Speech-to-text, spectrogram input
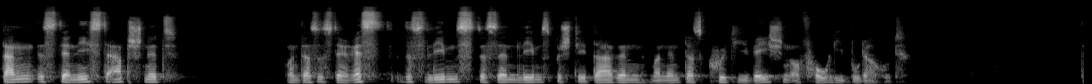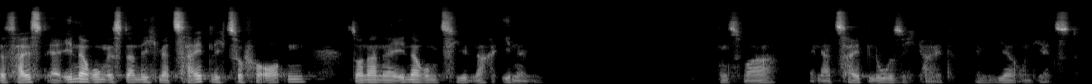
Dann ist der nächste Abschnitt, und das ist der Rest des Lebens, des Zen-Lebens besteht darin, man nennt das Cultivation of Holy Buddhahood. Das heißt, Erinnerung ist dann nicht mehr zeitlich zu verorten, sondern Erinnerung zielt nach innen. Und zwar in der Zeitlosigkeit, im Hier und Jetzt.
